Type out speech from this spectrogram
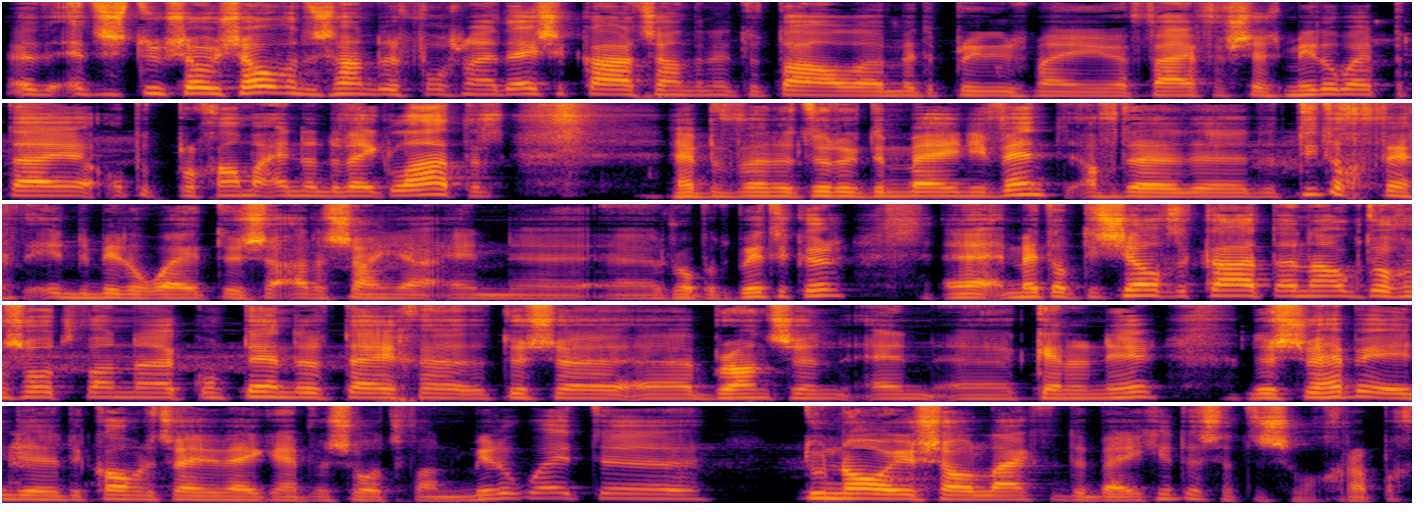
Het, het, is natuurlijk sowieso, want er staan er volgens mij deze kaart staan er in totaal met de previews mee vijf of zes middleweight partijen op het programma. En dan de week later hebben we natuurlijk de main event, of de, de, de titelgevecht in de middleweight tussen Adesanya en uh, Robert Whittaker. Uh, met op diezelfde kaart dan ook nog een soort van contender tegen, tussen Brunson en Cannonier. Dus we hebben in de, de komende twee weken hebben we een soort van middleweight toernooi of zo lijkt het een beetje. Dus dat is wel grappig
